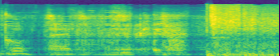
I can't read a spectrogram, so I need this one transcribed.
Go ahead.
